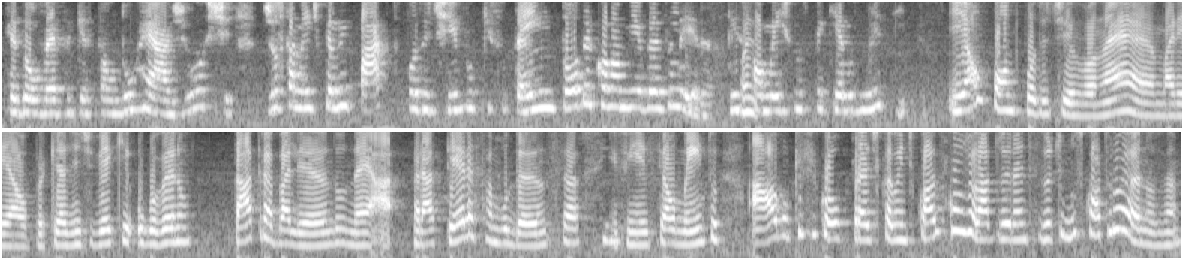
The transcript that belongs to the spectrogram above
resolver essa questão do reajuste, justamente pelo impacto positivo que isso tem em toda a economia brasileira, principalmente Mas... nos pequenos municípios. E é um ponto positivo, né, Mariel, porque a gente vê que o governo está trabalhando né, para ter essa mudança, Sim. enfim, esse aumento, algo que ficou praticamente quase congelado durante os últimos quatro anos, né?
